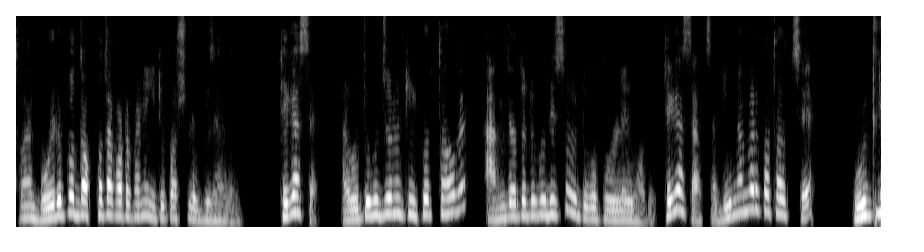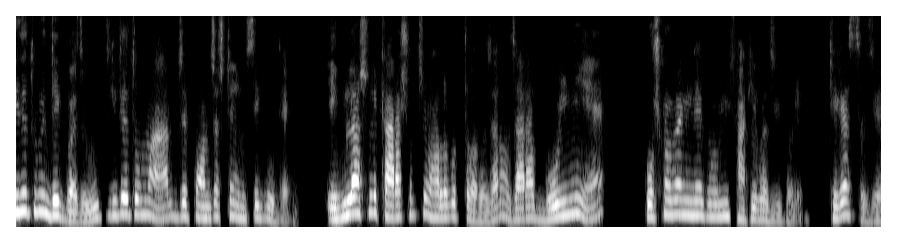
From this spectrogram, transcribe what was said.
তোমার বইয়ের উপর দক্ষতা কতখানি এটুকু আসলে বুঝা যাবে। ঠিক আছে? আর ওইটুকুর জন্য কি করতে হবে? আমি যতটুকু দিছি ওইটুকু পড়লেই হবে। ঠিক আছে? আচ্ছা ২ নাম্বার কথা হচ্ছে উইকলিতে তুমি দেখবা যে উইকলিতে তোমার যে ৫০ টা এমসিকিউ দেয়, এগুলা আসলে কারা সবচেয়ে ভালো করতে পারবে জানো? যারা বই নিয়ে প্রশ্ন ব্যাংক নিয়ে কোনদিন ফাঁকিবাজি করে। ঠিক আছে? যে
